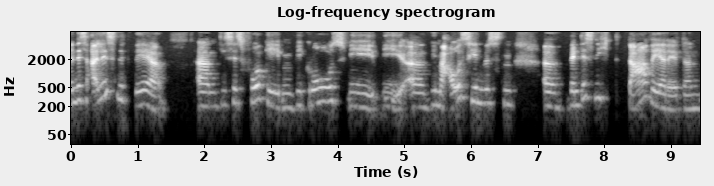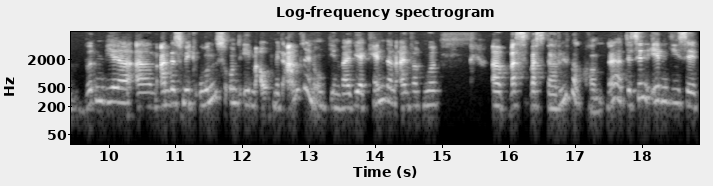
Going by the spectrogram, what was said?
Wenn das alles nicht wäre, ähm, dieses Vorgeben, wie groß, wie, wie, äh, wie wir aussehen müssten, äh, wenn das nicht da wäre, dann würden wir ähm, anders mit uns und eben auch mit anderen umgehen, weil wir erkennen dann einfach nur, äh, was, was darüber kommt. Ne? Das sind eben diese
